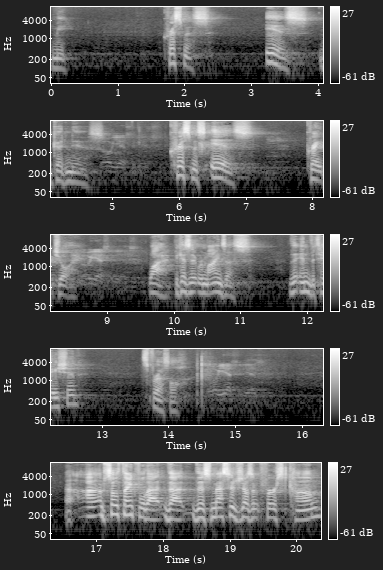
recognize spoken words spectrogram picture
me. Christmas is good news. Oh, yes, Christmas is great joy. Oh, yes, Why? Because it reminds us the invitation It's for us all. I'm so thankful that, that this message doesn't first come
